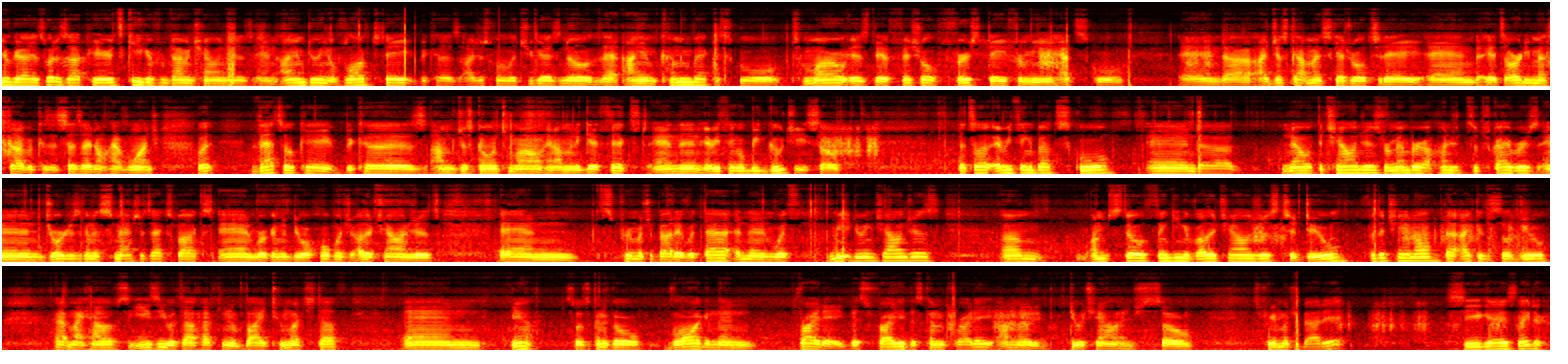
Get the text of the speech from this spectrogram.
Yo guys, what is up here? It's Keigan from Diamond Challenges, and I am doing a vlog today because I just want to let you guys know that I am coming back to school. Tomorrow is the official first day for me at school, and uh, I just got my schedule today, and it's already messed up because it says I don't have lunch, but that's okay because I'm just going tomorrow and I'm going to get it fixed, and then everything will be Gucci, so that's all, everything about school, and uh, now with the challenges, remember 100 subscribers and George is going to smash his Xbox and we're going to do a whole bunch of other challenges and that's pretty much about it with that. And then with me doing challenges, um, I'm still thinking of other challenges to do for the channel that I can still do at my house easy without having to buy too much stuff. And yeah, so it's going to go vlog and then Friday, this Friday, this coming Friday, I'm going to do a challenge. So, that's pretty much about it. See you guys later.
